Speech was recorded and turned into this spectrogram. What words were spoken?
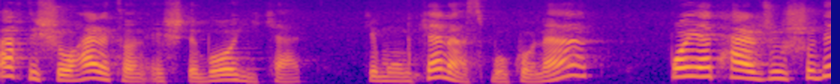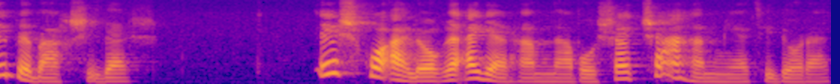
وقتی شوهرتان اشتباهی کرد که ممکن است بکند باید هر جور شده ببخشیدش. عشق و علاقه اگر هم نباشد چه اهمیتی دارد؟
